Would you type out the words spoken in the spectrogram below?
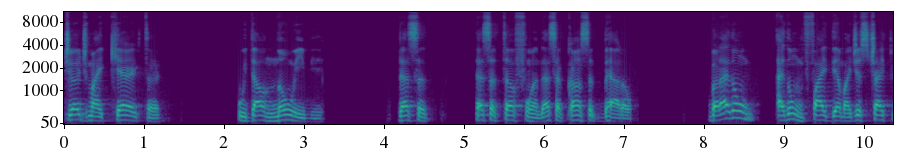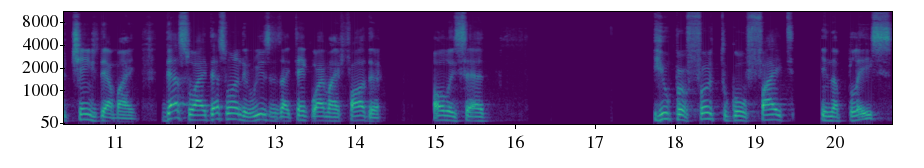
judge my character without knowing me, that's a that's a tough one. That's a constant battle. But I don't I don't fight them. I just try to change their mind. That's why that's one of the reasons I think why my father always said he preferred to go fight in a place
